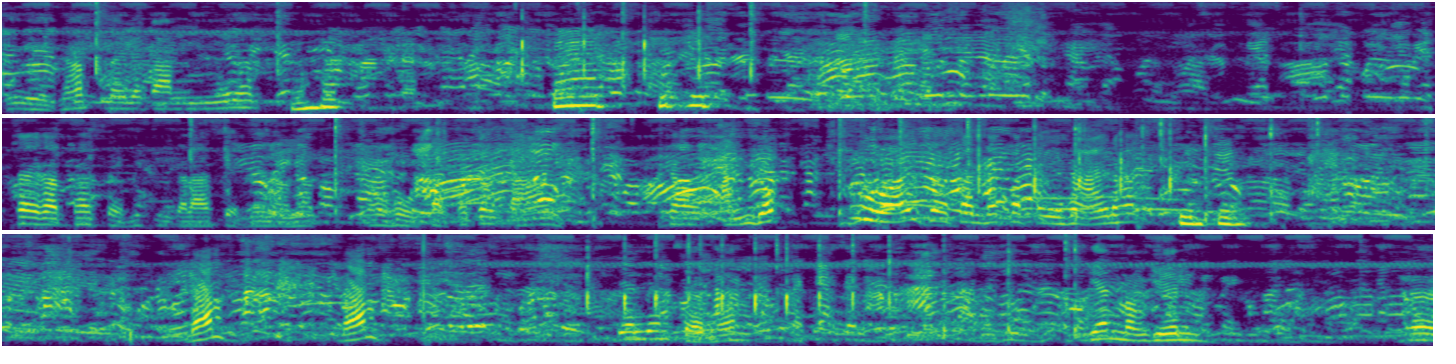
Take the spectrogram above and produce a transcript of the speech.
ผู้เอกนะครับในรายการนี้นะครับ นะครับแปดสิบเอ็ด ใช่ครับถ้าเสริมวิกินกะลาเสร็จแน่นอนครับโอ้โหตัดก็ต้องกลางเจ้าอันยกสวยเจอสันแบ็กปฏิหายนะครับเป็นต้นแบมแบมเรียนเรียนเสริมนะเรียนมองยืนเออ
